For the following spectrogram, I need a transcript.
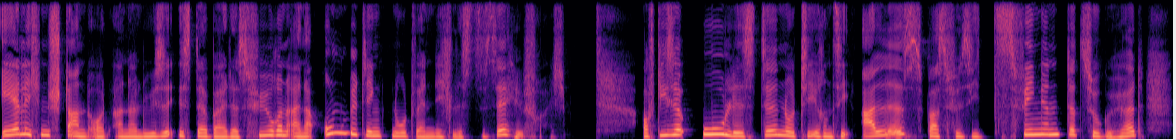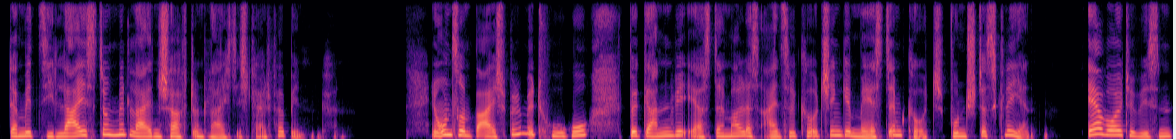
ehrlichen Standortanalyse ist dabei das Führen einer unbedingt notwendigen Liste sehr hilfreich. Auf dieser U-Liste notieren Sie alles, was für Sie zwingend dazugehört, damit Sie Leistung mit Leidenschaft und Leichtigkeit verbinden können. In unserem Beispiel mit Hugo begannen wir erst einmal das Einzelcoaching gemäß dem Coach Wunsch des Klienten. Er wollte wissen,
